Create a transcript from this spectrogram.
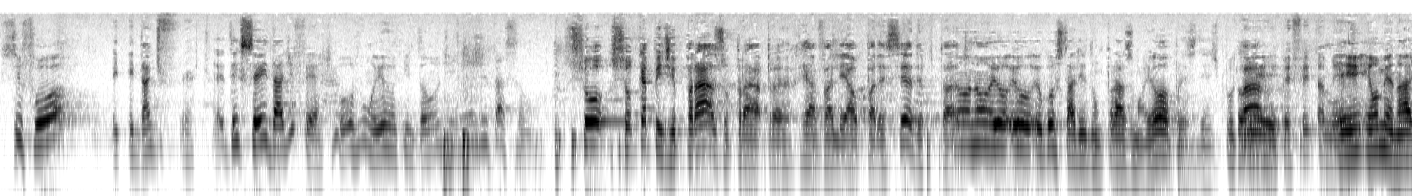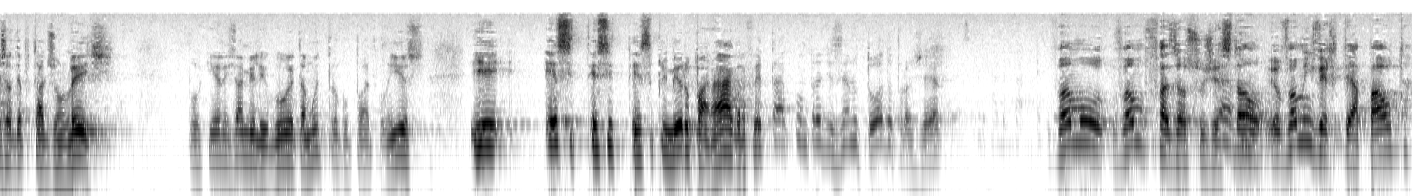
se for. Idade fértil. É, tem que ser idade fértil. Houve um erro aqui, então, de digitação. O senhor, o senhor quer pedir prazo para reavaliar o parecer, deputado? Não, não, eu, eu, eu, gostaria de um prazo maior, presidente, porque. Claro, perfeitamente. Em, em homenagem ao deputado João Leite, porque ele já me ligou, ele está muito preocupado com isso. E esse, esse, esse primeiro parágrafo está contradizendo todo o projeto. Vamos, vamos fazer uma sugestão? É, Eu, vamos inverter a pauta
